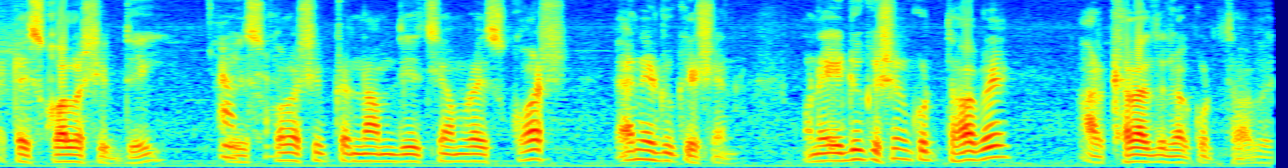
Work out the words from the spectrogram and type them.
একটা স্কলারশিপ দেই। ওই আচ্ছা। স্কলারশিপটার নাম দিয়েছি আমরা স্কোয়াশ অ্যান্ড এডুকেশন মানে এডুকেশন করতে হবে আর খেলাধুলা করতে হবে।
